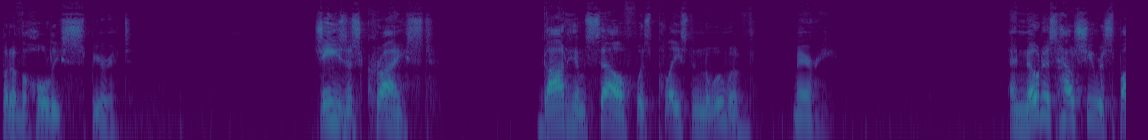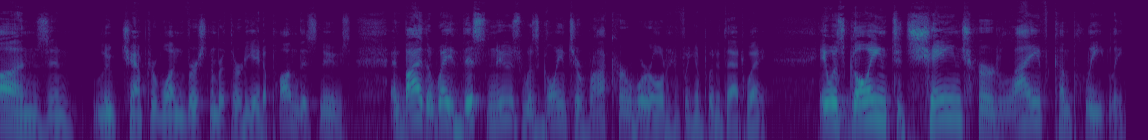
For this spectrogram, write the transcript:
but of the Holy Spirit. Jesus Christ, God Himself, was placed in the womb of Mary. And notice how she responds in Luke chapter 1, verse number 38, upon this news. And by the way, this news was going to rock her world, if we can put it that way. It was going to change her life completely.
